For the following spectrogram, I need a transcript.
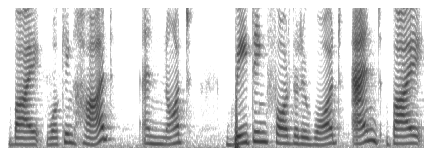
by working hard and not waiting for the reward and by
